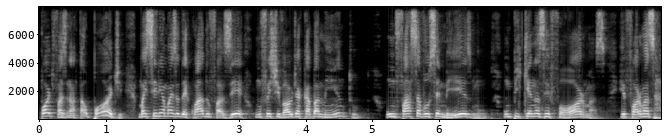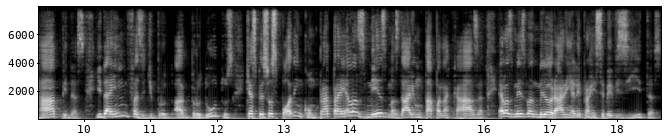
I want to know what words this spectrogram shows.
Pode fazer Natal? Pode, mas seria mais adequado fazer um festival de acabamento um faça você mesmo, um pequenas reformas, reformas rápidas e da ênfase de pro, a produtos que as pessoas podem comprar para elas mesmas darem um tapa na casa, elas mesmas melhorarem ali para receber visitas,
